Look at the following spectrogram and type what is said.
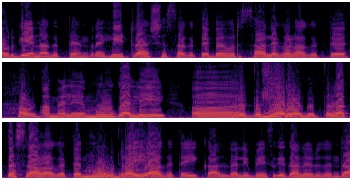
ಅವ್ರಿಗೆ ಏನಾಗುತ್ತೆ ಅಂದ್ರೆ ಹೀಟ್ ರ್ಯಾಶಸ್ ಆಗುತ್ತೆ ಬೆವರ್ ಸಾಲೆಗಳಾಗುತ್ತೆ. ಆಮೇಲೆ ಮೂಗಲ್ಲಿ ರಕ್ತಸ್ರಾವ ಆಗುತ್ತೆ. ಮೂಗು. ಡ್ರೈ ಆಗುತ್ತೆ ಈ ಕಾಲದಲ್ಲಿ ಬೇಸಿಗೆ ಕಾಲ ಇರೋದ್ರಿಂದ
